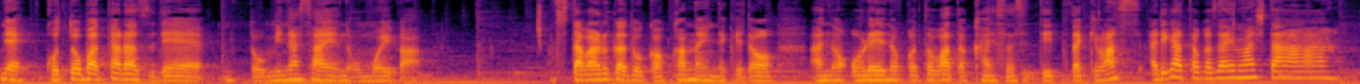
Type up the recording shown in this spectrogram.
ね言葉足らずで、えっと、皆さんへの思いが伝わるかどうかわかんないんだけどあのお礼の言葉と返させていただきます。ありがとうございました。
